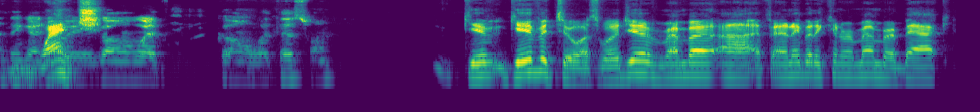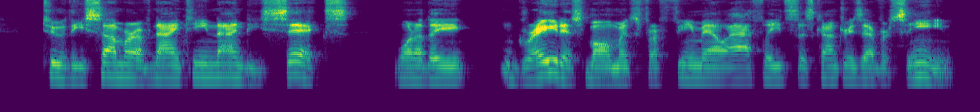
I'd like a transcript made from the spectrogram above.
I think I know wench. you're going with going with this one. give give it to us would you remember uh, if anybody can remember back to the summer of 1996 one of the greatest moments for female athletes this country's ever seen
